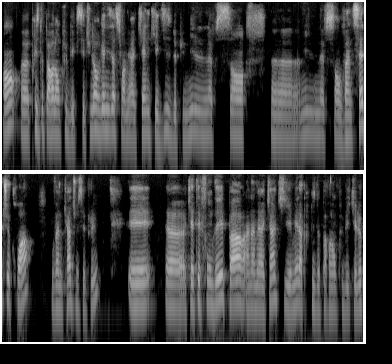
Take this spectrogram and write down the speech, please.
en euh, prise de parole en public. C'est une organisation américaine qui existe depuis 1900, euh, 1927, je crois, ou 24, je ne sais plus, et euh, qui a été fondée par un Américain qui aimait la prise de parole en public. Et le,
